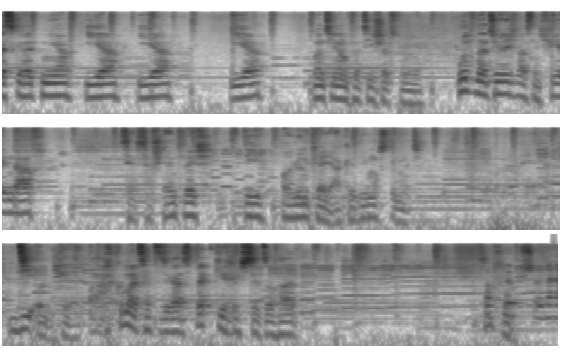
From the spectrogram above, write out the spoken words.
das gehört mir, ihr, ihr, ihr und hier noch ein paar T-Shirts von mir. Und natürlich, was nicht fehlen darf, selbstverständlich die Olympiajacke, die musste mit. Die Olympiajacke. Ach, guck mal, jetzt hat sie sogar das Bett gerichtet, so halb. Ist auch hübsch, oder?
